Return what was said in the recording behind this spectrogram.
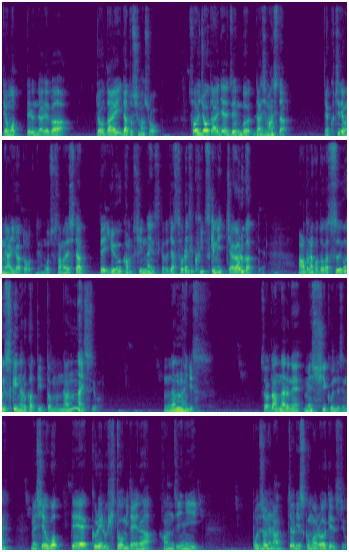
て思ってるんであれば、状態だとしましょう。そういう状態で全部出しました。いや、口ではね、ありがとうって、ごちそうさまでしたって言うかもしんないんですけど、じゃあそれで食いつきめっちゃ上がるかって。あなたのことがすごい好きになるかって言ったらもうなんないっすよ。なんないです。それは単なるね、メッシ君ですね。飯をおごってくれる人みたいな感じに、ポジションになっちゃうリスクもあるわけですよ。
